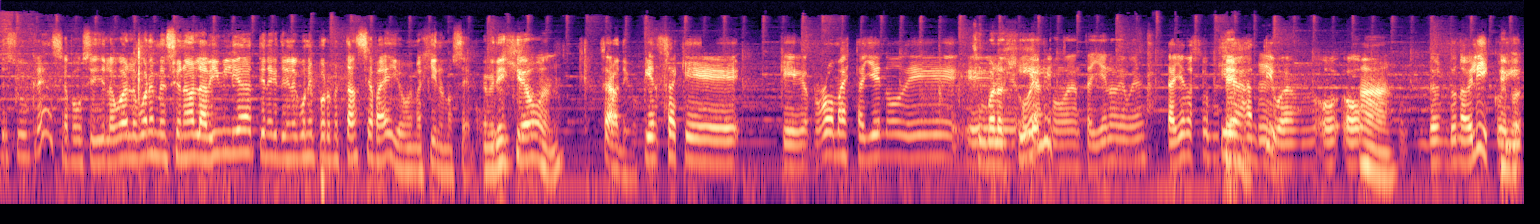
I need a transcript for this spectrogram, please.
de su creencia, porque si lo bueno es mencionado en la Biblia, tiene que tener alguna importancia para ellos, me imagino, no sé. po. Brígido, weón. O sea, piensa que, que Roma está lleno de eh, Simbología, obeliscos, weón, está lleno de weá. está lleno de simbologías Sí. antiguas o, o Ah, de, de un obelisco. sí, y, pues,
